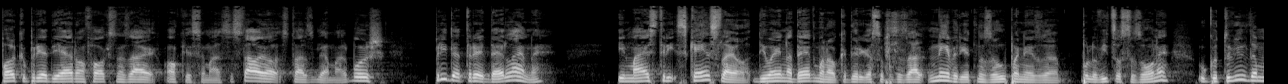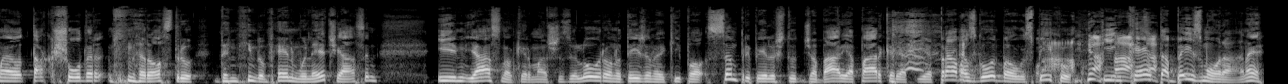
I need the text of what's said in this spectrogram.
polk pride Aaron Fox nazaj, ok, se malo sestavijo, stvar zgleda malo boljš, pride trade deadline ne? in majstri skenslajo Dwayna Dedmona, v katerega so pokazali neverjetno zaupanje za polovico sezone, ugotovili, da imajo tak šodr na rostru, da ni noben mu neč jasen. In jasno, ker imaš zelo uravnoteženo ekipo, sem pripeljal tudi Džabarja Parkerja, ki je prava zgodba o uspehu in Kenta Bazemora. ne.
